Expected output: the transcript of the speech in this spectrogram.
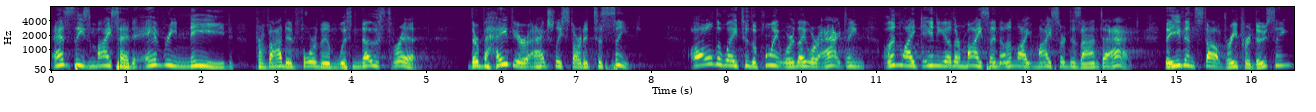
as these mice had every need provided for them with no threat, their behavior actually started to sink. All the way to the point where they were acting unlike any other mice and unlike mice are designed to act. They even stopped reproducing.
